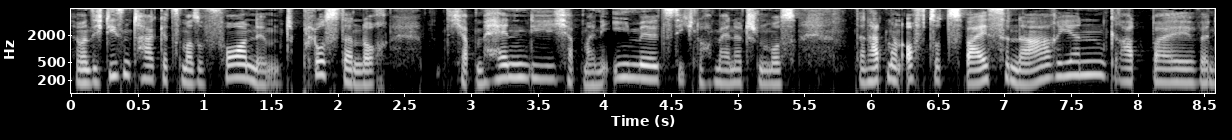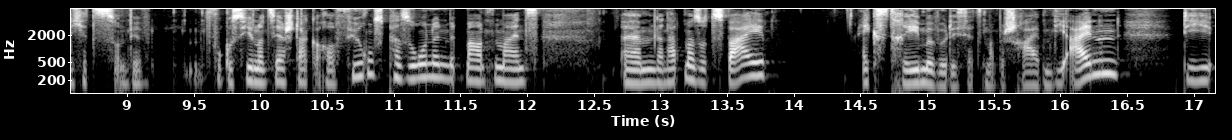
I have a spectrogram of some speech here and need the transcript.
Wenn man sich diesen Tag jetzt mal so vornimmt, plus dann noch, ich habe ein Handy, ich habe meine E-Mails, die ich noch managen muss, dann hat man oft so zwei Szenarien, gerade bei, wenn ich jetzt, und wir fokussieren uns sehr stark auch auf Führungspersonen mit Mountain Minds, ähm, dann hat man so zwei Extreme, würde ich es jetzt mal beschreiben. Die einen, die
